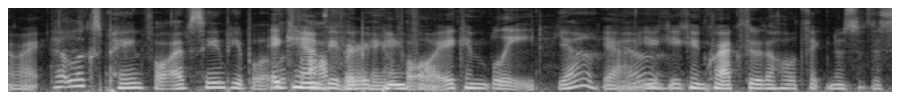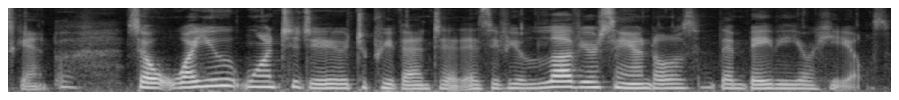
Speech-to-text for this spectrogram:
All right. That looks painful. I've seen people. It, It can be very painful. It can bleed. Yeah, Yeah. yeah. You, you can crack through the whole thickness of the skin. So, what you want to do to prevent it is if you love your sandals, then baby your heels.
